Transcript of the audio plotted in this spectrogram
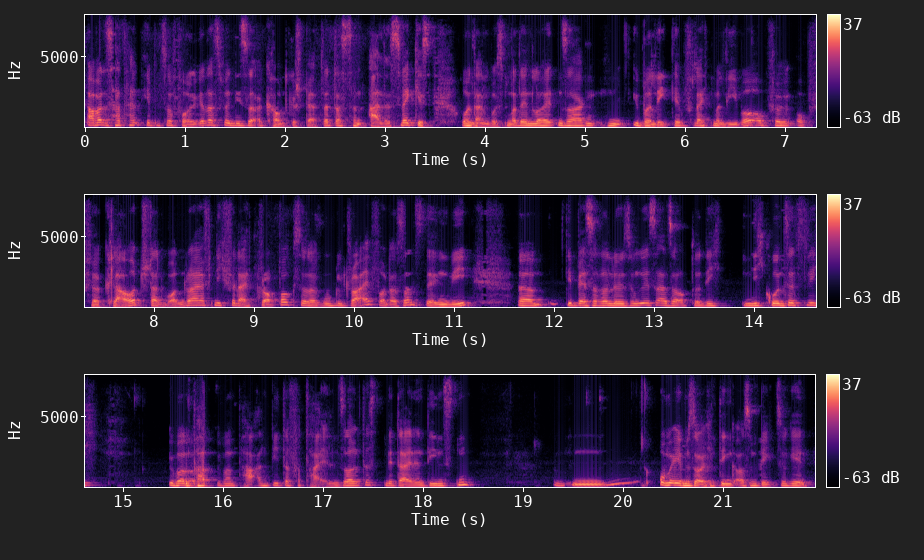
Aber das hat halt eben zur Folge, dass wenn dieser Account gesperrt wird, dass dann alles weg ist. Und dann muss man den Leuten sagen, hm, überlegt ihr vielleicht mal lieber, ob für, ob für Cloud statt OneDrive nicht vielleicht Dropbox oder Google Drive oder sonst irgendwie äh, die bessere Lösung ist. Also ob du dich nicht grundsätzlich über ein paar, über ein paar Anbieter verteilen solltest mit deinen Diensten, um eben solchen Dingen aus dem Weg zu gehen.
